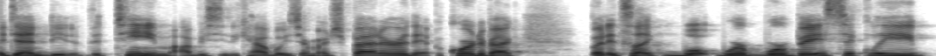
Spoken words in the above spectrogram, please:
identity of the team. Obviously, the Cowboys are much better. They have a quarterback, but it's like what we're we're basically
